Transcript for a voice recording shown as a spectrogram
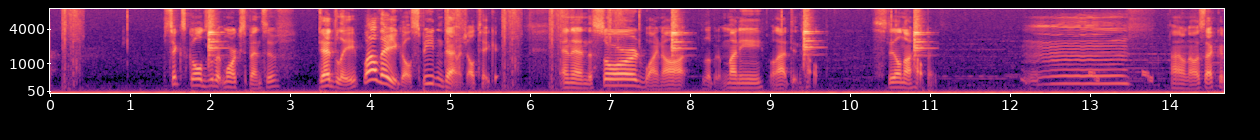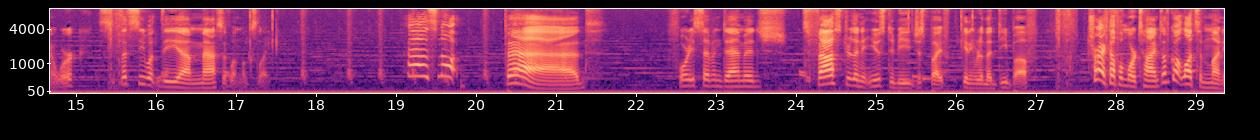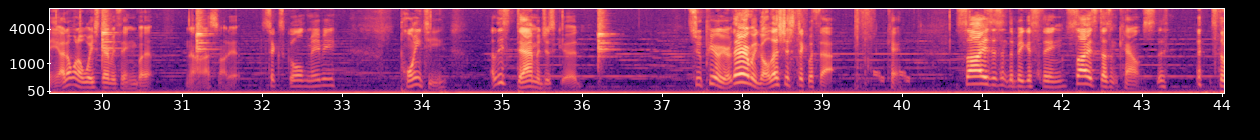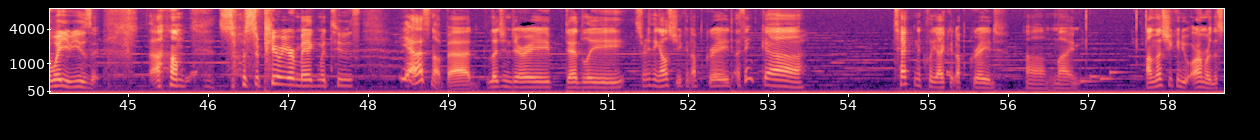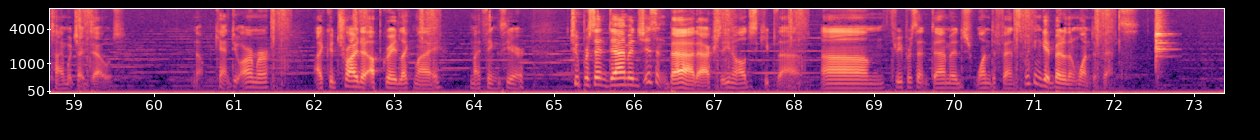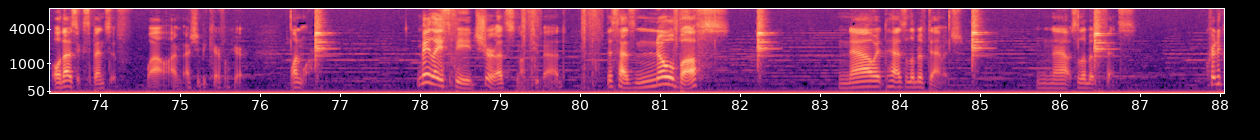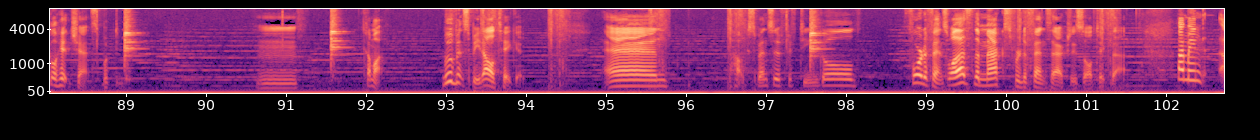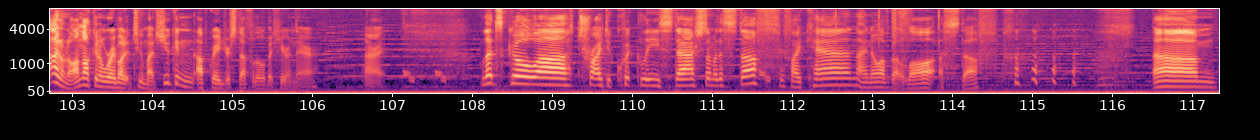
Six gold's a little bit more expensive. Deadly. Well, there you go. Speed and damage. I'll take it. And then the sword, why not? A little bit of money. Well, that didn't help. Still not helping. Mm, I don't know. Is that going to work? Let's see what the uh, massive one looks like. Uh, it's not bad. 47 damage. It's faster than it used to be just by getting rid of the debuff. Try a couple more times. I've got lots of money. I don't want to waste everything, but no, that's not it. Six gold, maybe? Pointy. At least damage is good. Superior. There we go. Let's just stick with that. Okay. Size isn't the biggest thing. Size doesn't count. it's the way you use it. Um, so superior magma tooth. Yeah, that's not bad. Legendary, deadly. Is there anything else you can upgrade? I think uh, technically I could upgrade uh, my... Unless you can do armor this time, which I doubt. No, can't do armor. I could try to upgrade like my my things here. 2% damage isn't bad, actually. You know, I'll just keep that. 3% um, damage, 1 defense. We can get better than 1 defense. Oh, that's expensive. Wow, I'm, I should be careful here. One more. Melee speed. Sure, that's not too bad. This has no buffs. Now it has a little bit of damage. Now it's a little bit of defense. Critical hit chance. What do Hmm. Come on. Movement speed, I'll take it. And how expensive? 15 gold. 4 defense. Well, that's the max for defense, actually, so I'll take that. I mean, I don't know. I'm not going to worry about it too much. You can upgrade your stuff a little bit here and there. Alright. Let's go uh, try to quickly stash some of this stuff, if I can. I know I've got a lot of stuff. um,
